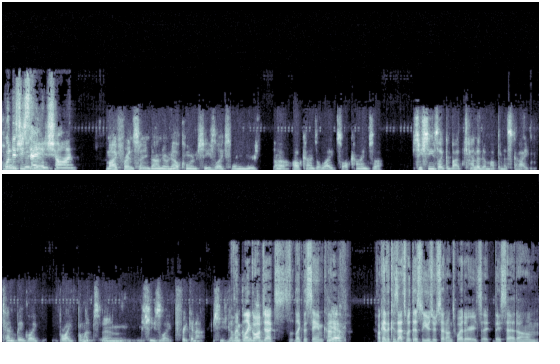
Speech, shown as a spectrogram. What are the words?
What does he shit, say, yeah. Sean? My friend's saying down there in Elkhorn, she's like saying there's uh, all kinds of lights, all kinds of. She sees like about ten of them up in the sky, ten big like bright blimps, and she's like freaking out. She's blimp like objects, like the same kind yeah. of. Okay, because that's what this user said on Twitter. It's a, they said um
